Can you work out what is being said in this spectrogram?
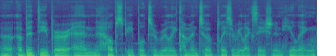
a, a bit deeper and helps people to really come into a place of relaxation and healing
